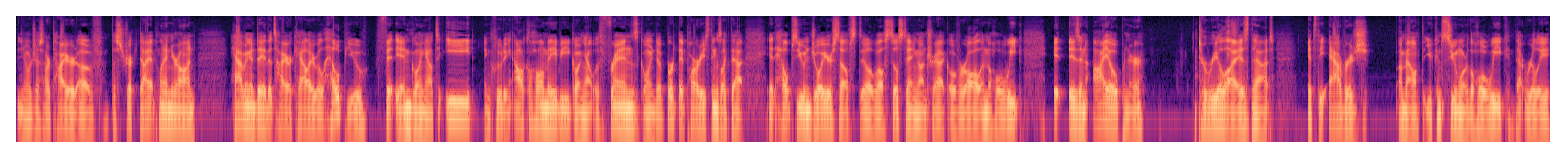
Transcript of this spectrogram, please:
you know just are tired of the strict diet plan you're on, having a day that's higher calorie will help you fit in going out to eat, including alcohol, maybe going out with friends, going to birthday parties, things like that. It helps you enjoy yourself still while still staying on track overall in the whole week. It is an eye opener to realize that it's the average amount that you consume over the whole week that really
